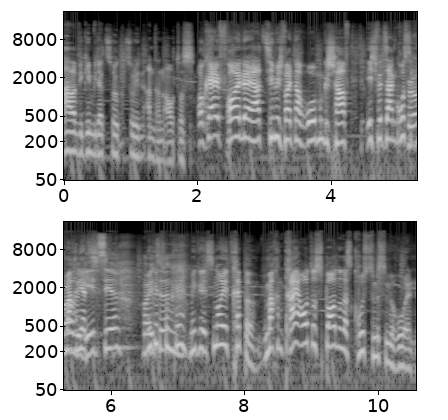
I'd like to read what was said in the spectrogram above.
Aber wir gehen wieder zurück zu den anderen Autos. Okay, Freunde, er hat ziemlich weit nach oben geschafft. Ich würde sagen, Rustik, Bro, machen wie jetzt. geht's dir Mir geht's heute? okay. Mir geht's neue Treppe. Wir machen drei Autos spawnen und das größte müssen wir holen.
